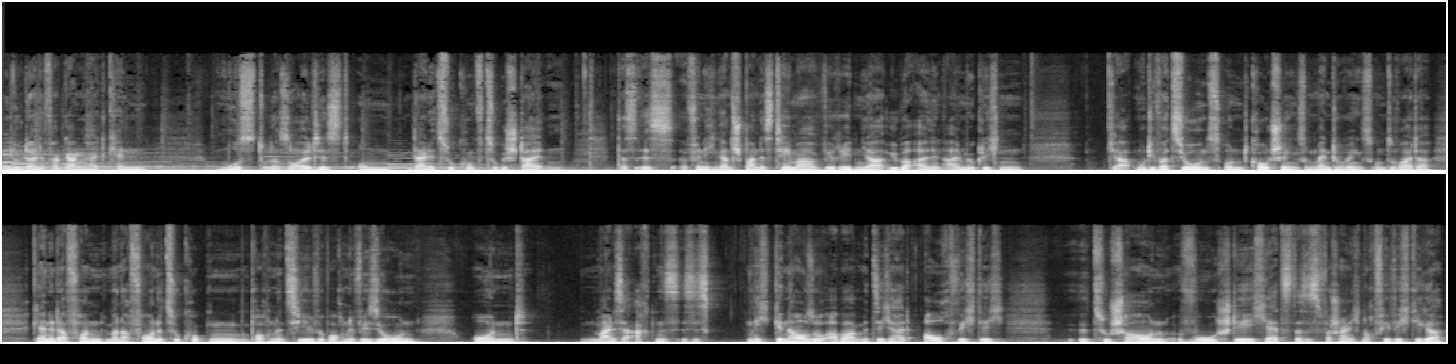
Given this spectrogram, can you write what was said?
Warum du deine Vergangenheit kennen musst oder solltest, um deine Zukunft zu gestalten. Das ist, finde ich, ein ganz spannendes Thema. Wir reden ja überall in allen möglichen ja, Motivations- und Coachings und Mentorings und so weiter gerne davon, immer nach vorne zu gucken. Wir brauchen ein Ziel, wir brauchen eine Vision. Und meines Erachtens ist es nicht genauso, aber mit Sicherheit auch wichtig äh, zu schauen, wo stehe ich jetzt. Das ist wahrscheinlich noch viel wichtiger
